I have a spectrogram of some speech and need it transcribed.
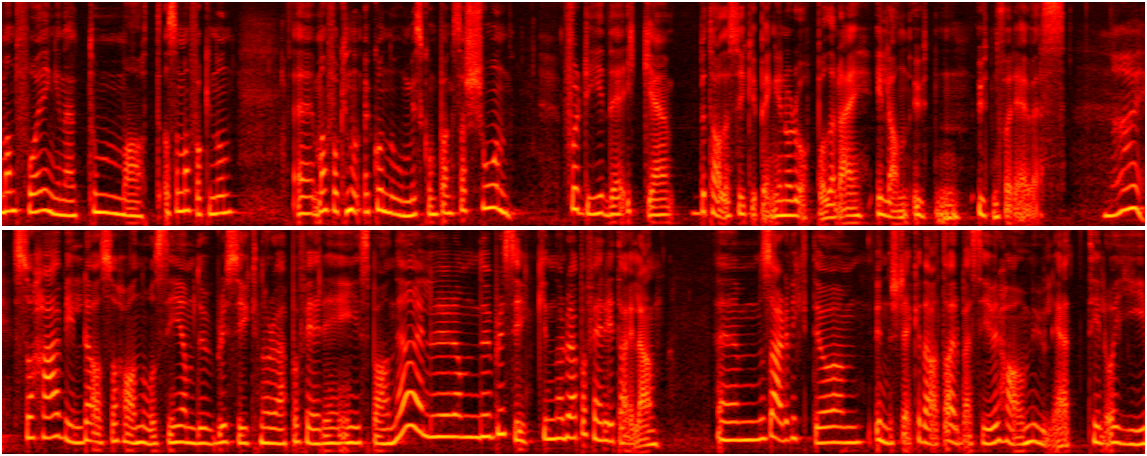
Man får ingen automat... Altså man får ikke noen, eh, man får ikke noen økonomisk kompensasjon fordi det ikke betales sykepenger når du oppholder deg i land uten, utenfor EØS. Nei. Så her vil det altså ha noe å si om du blir syk når du er på ferie i Spania, eller om du blir syk når du er på ferie i Thailand. Um, så er det viktig å understreke at arbeidsgiver har mulighet til å gi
